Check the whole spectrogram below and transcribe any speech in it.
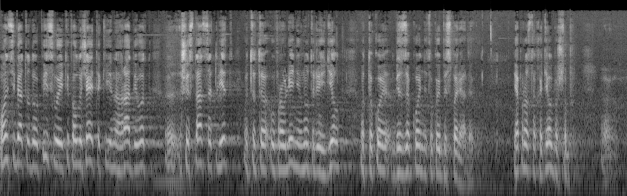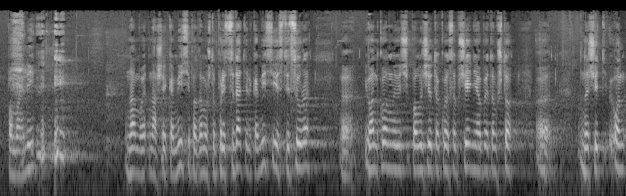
он себя туда уписывает и получает такие награды. Вот э, 16 лет вот это управление внутренних дел, вот такое беззаконие, такой беспорядок. Я просто хотел бы, чтобы э, помогли нам нашей комиссии, потому что председатель комиссии Стецура э, Иван Коннович получил такое сообщение об этом, что э, Значит, он,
